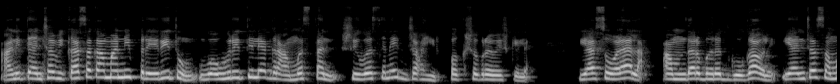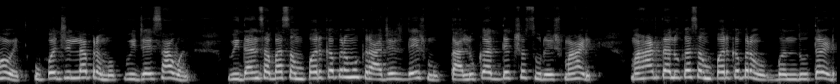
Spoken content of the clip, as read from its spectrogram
आणि त्यांच्या विकासकामांनी प्रेरित होऊन वहुरीतील येथील या ग्रामस्थांनी शिवसेनेत जाहीर पक्षप्रवेश केला. या सोहळ्याला आमदार भरत गोगावले यांच्या समवेत उपजिल्हा प्रमुख विजय सावंत विधानसभा संपर्क प्रमुख राजेश देशमुख तालुका अध्यक्ष सुरेश महाडिक महाड तालुका संपर्क प्रमुख बंधू तरडे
